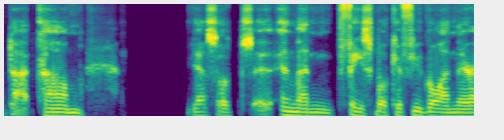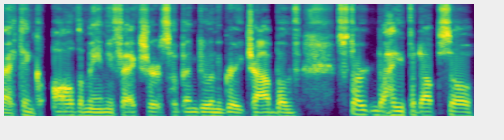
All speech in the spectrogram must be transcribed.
dot com. Yeah, so uh, and then Facebook, if you go on there, I think all the manufacturers have been doing a great job of starting to hype it up. So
